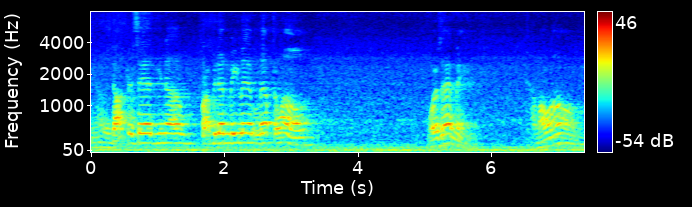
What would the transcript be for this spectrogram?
you know, the doctor said, you know, probably doesn't be left, alone. What does that mean? Come on home.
